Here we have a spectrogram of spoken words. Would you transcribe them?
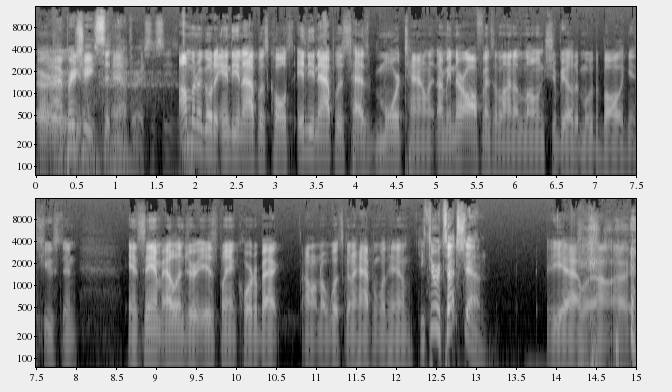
Or- I'm or- pretty sure he's sitting yeah. out the rest of the season. I'm gonna go to Indianapolis Colts. Indianapolis has more talent. I mean, their offensive line alone should be able to move the ball against Houston. And Sam Ehlinger is playing quarterback. I don't know what's going to happen with him. he threw a touchdown. Yeah, well,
